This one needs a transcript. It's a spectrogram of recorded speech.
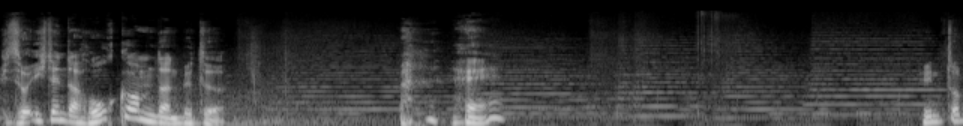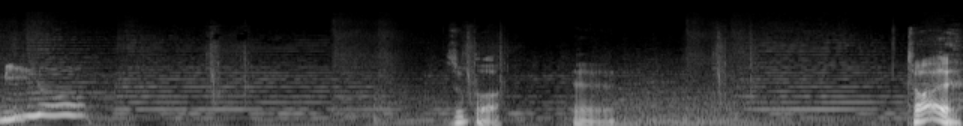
Wie soll ich denn da hochkommen dann bitte? Hä? Hinter mir. Super. Äh. Toll.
